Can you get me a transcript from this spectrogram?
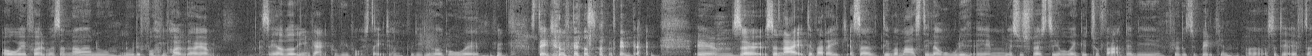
og øh, folk var sådan, nå, nu, nu er det fodbold, og jeg, altså, jeg havde været en gang på Viborg Stadion, fordi de havde gode øh, stadionmødelser dengang. Øhm, så, så nej, det var der ikke. Altså, det var meget stille og roligt. Øhm, jeg synes først, det jo rigtig tog fart, da vi flyttede til Belgien, og, og så derefter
